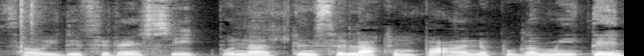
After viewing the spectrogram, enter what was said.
So, i-differentiate po natin sila kung paano po gamitin.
